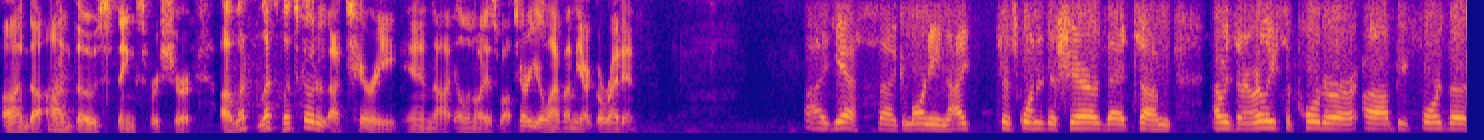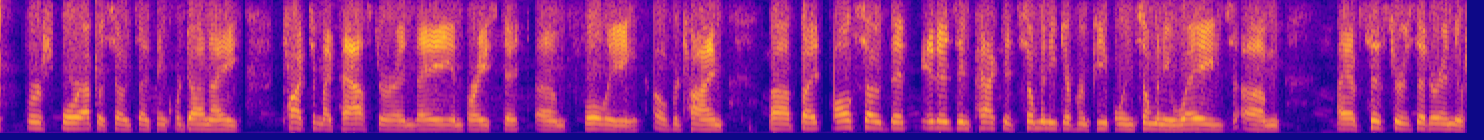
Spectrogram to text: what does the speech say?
on uh, right. on those things for sure. Uh, let let's let's go to uh, Terry in uh, Illinois as well. Terry, you're live on the air. Go right in. Uh, yes. Uh, good morning. I just wanted to share that. Um, I was an early supporter uh, before the first four episodes. I think were done. I talked to my pastor, and they embraced it um, fully over time. Uh, but also that it has impacted so many different people in so many ways. Um, I have sisters that are in their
